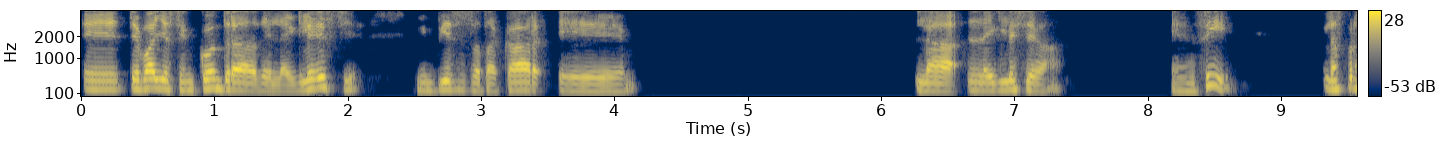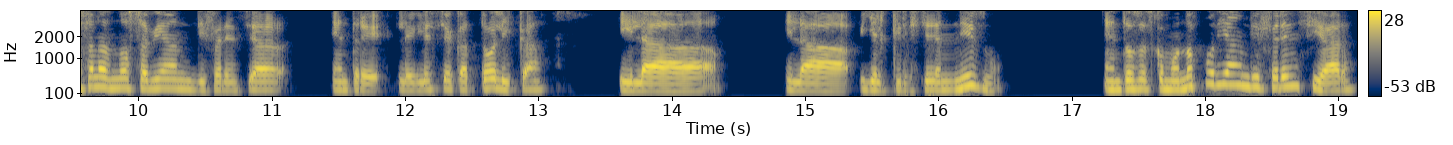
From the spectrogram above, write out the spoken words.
eh, te vayas en contra de la iglesia y empieces a atacar eh, la, la iglesia en sí. Las personas no sabían diferenciar entre la iglesia católica y, la, y, la, y el cristianismo. Entonces, como no podían diferenciar,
